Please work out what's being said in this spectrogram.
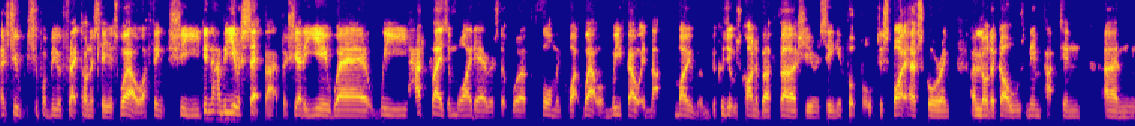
and she she'll probably reflect honestly as well. I think she didn't have a year of setback, but she had a year where we had players in wide areas that were performing quite well, and we felt in that moment because it was kind of her first year in senior football, despite her scoring a lot of goals and impacting um,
